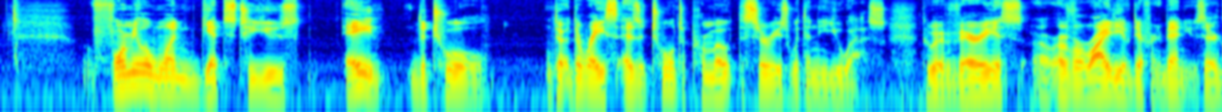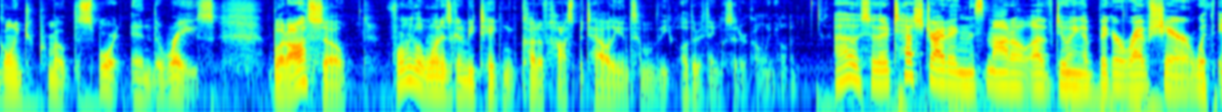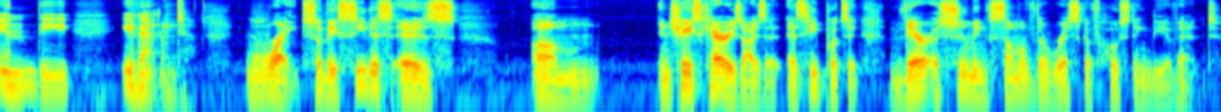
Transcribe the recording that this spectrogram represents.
Formula One gets to use a the tool, the, the race as a tool to promote the series within the U.S. through a various a variety of different venues. They're going to promote the sport and the race, but also Formula One is going to be taking a cut of hospitality and some of the other things that are going on. Oh, so they're test driving this model of doing a bigger rev share within the event. Right. So they see this as, um, in Chase Carey's eyes, as he puts it, they're assuming some of the risk of hosting the event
